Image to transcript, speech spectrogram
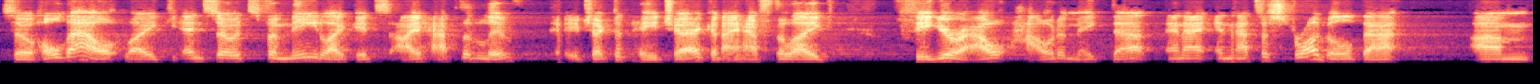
so hold out like and so it's for me like it's i have to live paycheck to paycheck and i have to like figure out how to make that and i and that's a struggle that um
